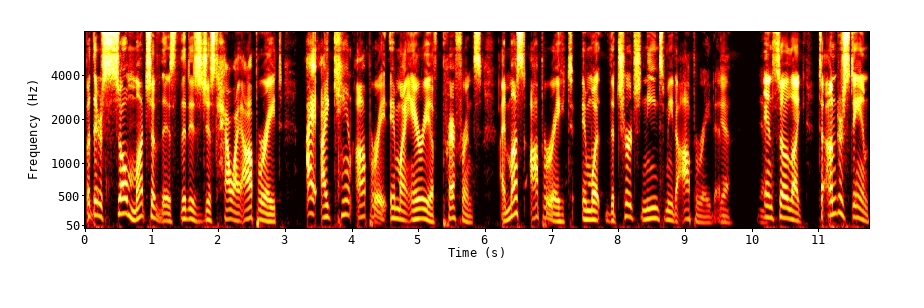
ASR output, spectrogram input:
but there's so much of this that is just how I operate. I, I can't operate in my area of preference. I must operate in what the church needs me to operate in. Yeah. Yeah. And so like to understand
